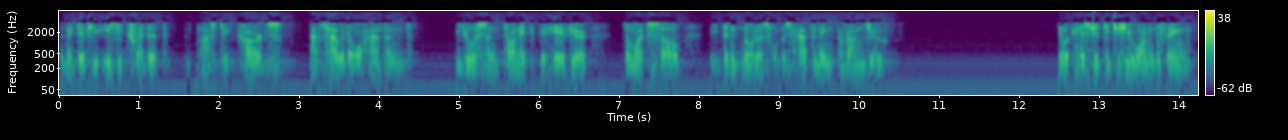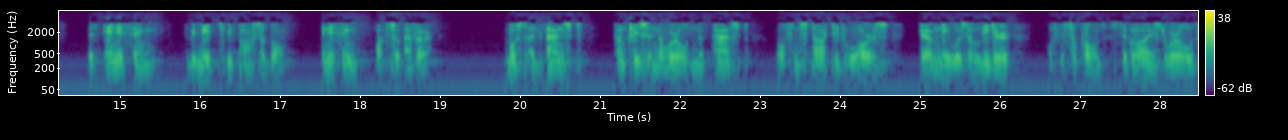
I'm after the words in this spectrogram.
and they give you easy credit and plastic cards. That's how it all happened. Egocentric behavior, so much so that you didn't notice what was happening around you. You know, history teaches you one thing that anything can be made to be possible, anything whatsoever. The most advanced countries in the world in the past often started wars. Germany was a leader of the so-called civilized world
